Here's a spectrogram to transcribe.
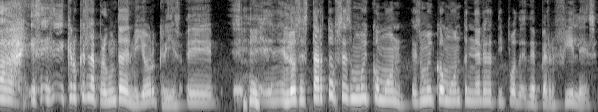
Ay, es- es- creo que es la pregunta del millón, Chris. Eh, Sí. eh, en, en los startups es muy común, es muy común tener ese tipo de, de perfiles.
